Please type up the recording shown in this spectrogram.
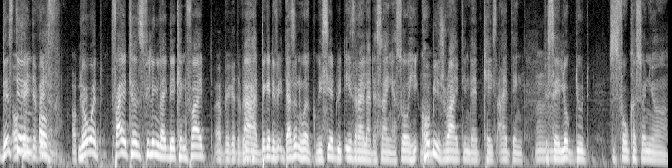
This Okay, thing division. of Okay. lower fighters feeling like they can fight A bigger division. uh, bigger divi- it doesn't work. We see it with Israel Adesanya. So he, Mm. Kobe is right in that case, I think, Mm-hmm. to say, look, dude, just focus on your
